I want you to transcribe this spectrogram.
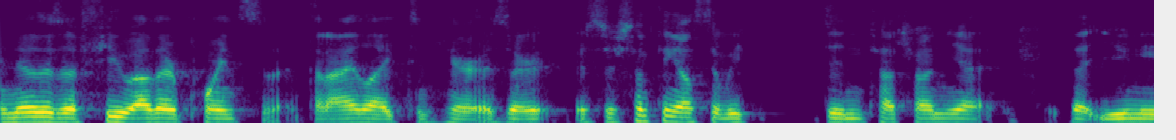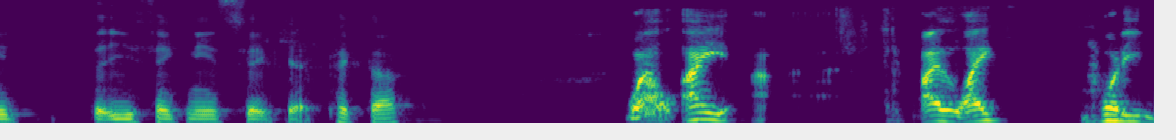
I know there's a few other points that, that I liked in here. Is there is there something else that we didn't touch on yet that you need that you think needs to get picked up? Well, I I like what he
